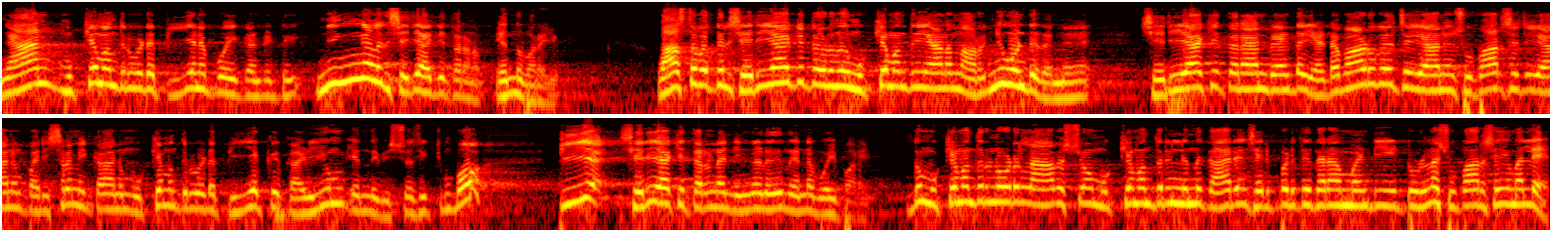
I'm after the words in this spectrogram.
ഞാൻ മുഖ്യമന്ത്രിയുടെ പി എനെ പോയി കണ്ടിട്ട് നിങ്ങൾ ഇത് ശരിയാക്കി തരണം എന്ന് പറയും. വാസ്തവത്തിൽ ശരിയാക്കി തരുന്നത് മുഖ്യമന്ത്രിയാണെന്ന് അറിഞ്ഞുകൊണ്ട് തന്നെ ശരിയാക്കി തരാൻ വേണ്ട ഇടപാടുകൾ ചെയ്യാനും ശുപാർശ ചെയ്യാനും പരിശ്രമിക്കാനും മുഖ്യമന്ത്രിയുടെ പി എക്ക് കഴിയും എന്ന് വിശ്വസിക്കുമ്പോൾ പി എ ശരിയാക്കി തരണം നിങ്ങൾ എന്ന് തന്നെ പോയി പറയും. ഇത് മുഖ്യമന്ത്രിനോടുള്ള ആവശ്യവും മുഖ്യമന്ത്രിയിൽ നിന്ന് കാര്യം ശരിപ്പെടുത്തി തരാൻ വേണ്ടിയിട്ടുള്ള ശുപാർശയുമല്ലേ?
